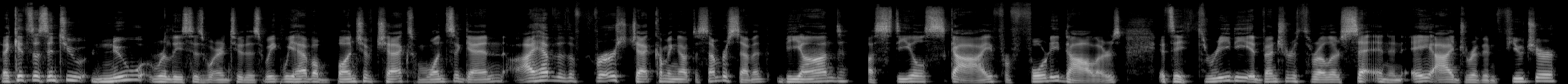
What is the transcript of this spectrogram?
That gets us into new releases we're into this week. We have a bunch of checks once again. I have the, first check coming out December 7th, Beyond a Steel Sky for $40. It's a 3D adventure thriller set in an AI driven future.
